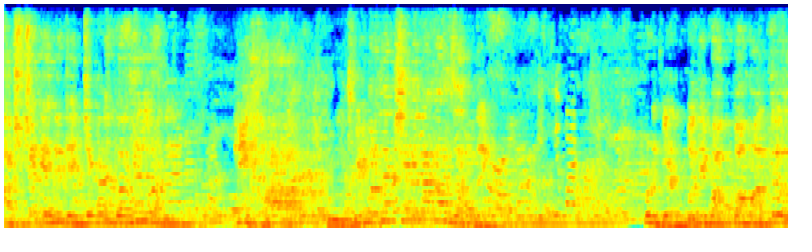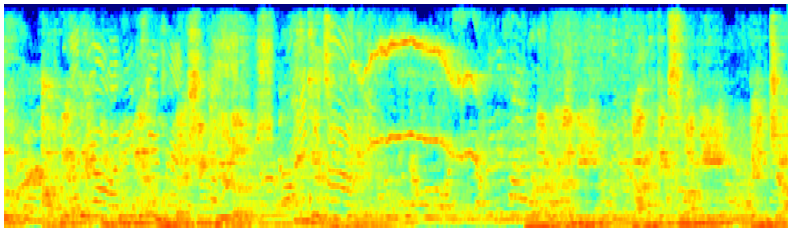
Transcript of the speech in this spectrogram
आश्चर्याने त्यांच्याकडे बघायला लागले की हा पृथ्वी प्रदक्षिणेला का जात नाही? पण गणपती बाप्पा मात्र आपल्या त्या इटुकल्या उंदाशी खेळत तिथेच उभे थोड्या वेळाने कार्तिक स्वामी त्यांच्या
